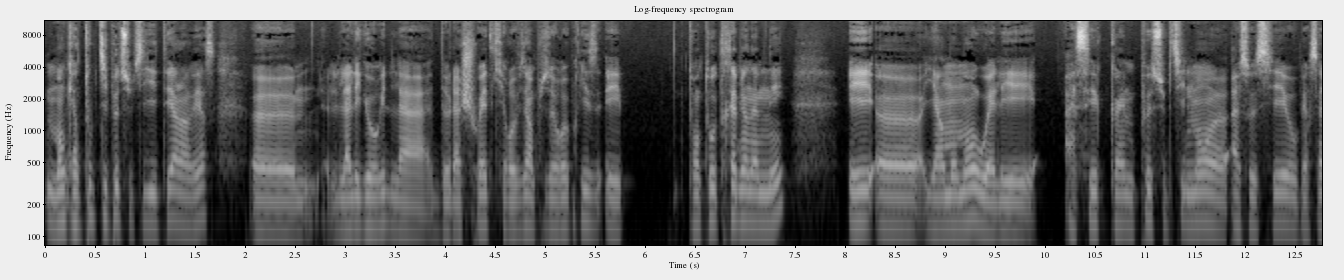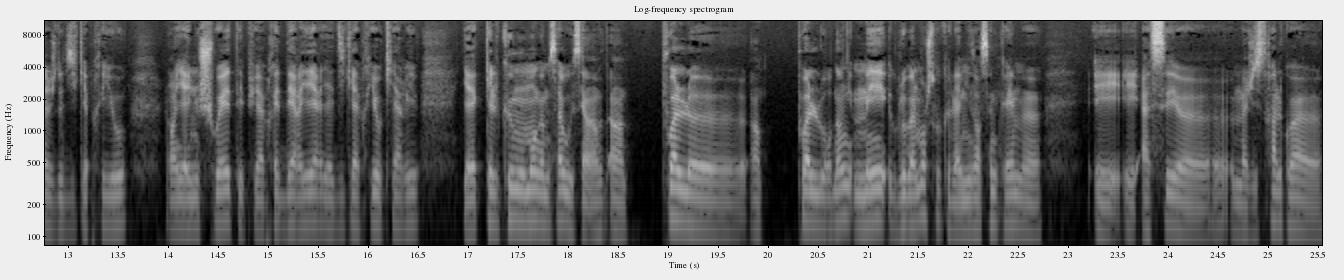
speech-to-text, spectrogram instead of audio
manque un tout petit peu de subtilité à l'inverse. Euh, L'allégorie de la, de la chouette qui revient à plusieurs reprises est tantôt très bien amenée. Et euh, il y a un moment où elle est assez quand même peu subtilement euh, associée au personnage de DiCaprio. Il y a une chouette et puis après derrière il y a DiCaprio qui arrive. Il y a quelques moments comme ça où c'est un, poil un poil lourdingue, mais globalement je trouve que la mise en scène quand même est, est assez magistrale quoi.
